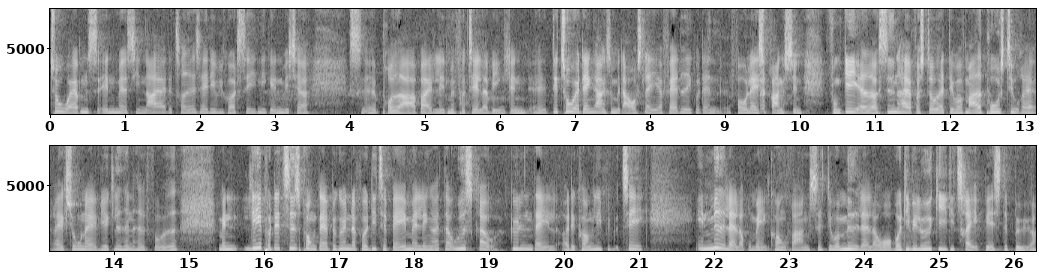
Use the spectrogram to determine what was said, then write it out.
to af dem endte med at sige nej, og det tredje sagde, at de ville godt se den igen, hvis jeg øh, prøvede at arbejde lidt med fortællervinklen. Øh, det tog jeg dengang som et afslag. Jeg fattede ikke, hvordan øh, forlagsbranchen fungerede, og siden har jeg forstået, at det var meget positive reaktioner, jeg i virkeligheden havde fået. Men lige på det tidspunkt, da jeg begyndte at få de tilbagemeldinger, der udskrev Gyldendal og det Kongelige Bibliotek en middelalderromankonkurrence. Det var middelalderår, hvor de ville udgive de tre bedste bøger.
